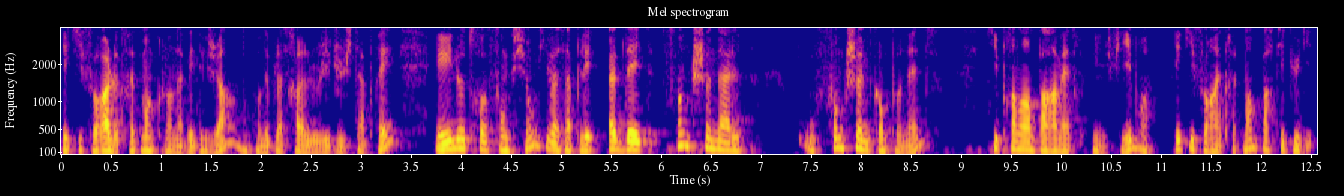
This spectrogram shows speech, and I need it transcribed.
et qui fera le traitement que l'on avait déjà, donc on déplacera la logique juste après, et une autre fonction qui va s'appeler update functional ou function component qui prendra en paramètre une fibre et qui fera un traitement particulier.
